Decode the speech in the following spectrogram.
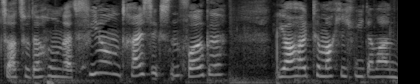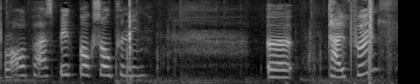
Zwar zu der 134. Folge. Ja, heute mache ich wieder mal ein Brawl Pass Big Box Opening. Äh, Teil 5.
